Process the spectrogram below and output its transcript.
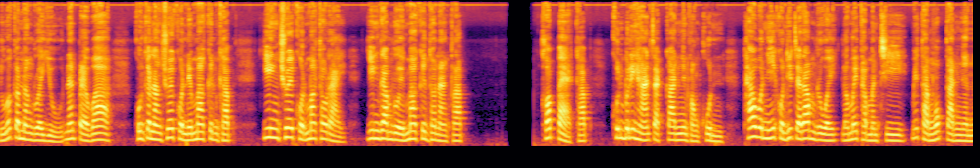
หรือว่ากำลังรวยอยู่ นั่นแปลว่า คุณกำลังช่วยคนได้มากขึ้นครับ ยิ่งช่วยคนมากเท่าไหร่ ยิ่งร่ำรวยมากขึ้นเท่านั้นครับ ข้อ 8 ครับ คุณบริหารจัดการเงินของคุณ ถ้าวันนี้คนที่จะร่ำรวยแล้วไม่ทำบัญชี ไม่ทำงบการเงิน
